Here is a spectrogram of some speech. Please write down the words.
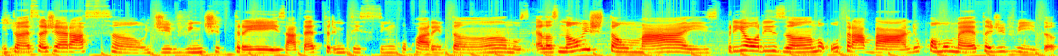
Então, essa geração de 23 até 35, 40 anos, elas não estão mais priorizando o trabalho como meta de vida.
